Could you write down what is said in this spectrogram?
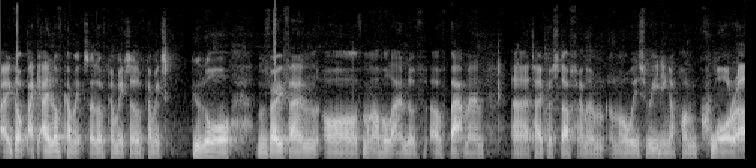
I got back. I love comics. I love comics. I love comics galore. I'm a very fan of Marvel and of of Batman uh, type of stuff, and I'm I'm always reading up on Quora,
